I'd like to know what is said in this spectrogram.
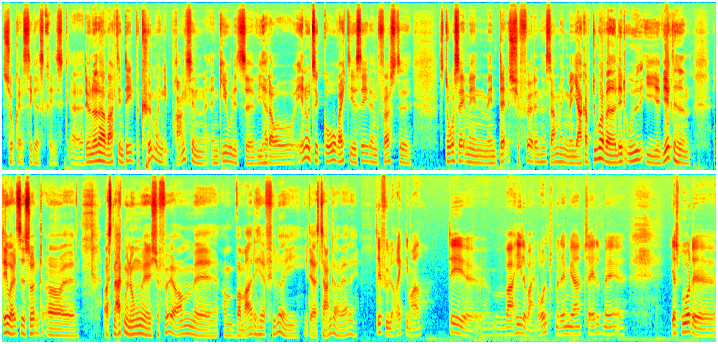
såkaldt sikkerhedskritisk. Øh, det er jo noget, der har vagt en del bekymring i branchen angiveligt. Øh, vi har dog endnu til gode rigtigt at se den første store sag med en, med en dansk chauffør i den her sammenhæng. Men Jakob, du har været lidt ude i øh, virkeligheden. Det er jo altid sundt at, øh, at snakke med nogle øh, chauffører om, om, hvor meget det her fylder i, i deres tanker og hverdag. Det fylder rigtig meget. Det øh, var hele vejen rundt med dem, jeg talte med. Jeg spurgte øh,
